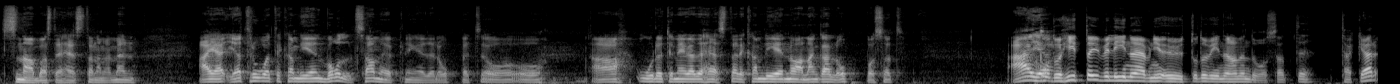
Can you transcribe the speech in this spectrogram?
snabbaste hästarna, men, men ja, jag, jag, tror att det kan bli en våldsam öppning i det loppet. Och, och ja, orutinerade hästar, det kan bli en och annan galopp. Och, så att, ja, jag... och då hittar ju Velino även ut och då vinner han ändå. Så att, eh, tackar!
